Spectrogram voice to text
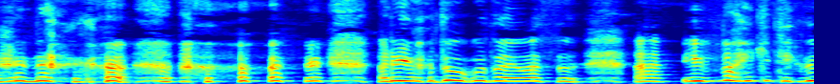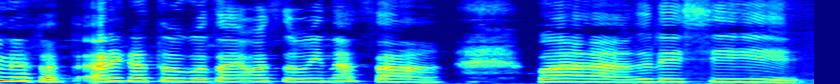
なんかありがとうございます。あ、いっぱい来てくださって、ありがとうございます、皆さん。わあ、嬉しい。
